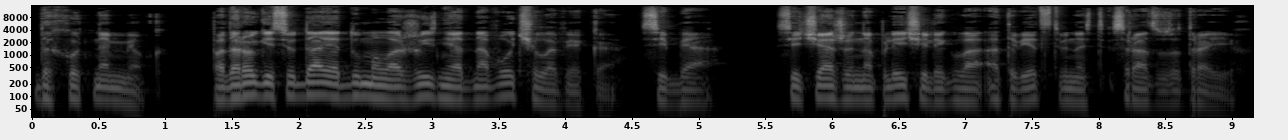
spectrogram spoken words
Да хоть намек. По дороге сюда я думал о жизни одного человека, себя. Сейчас же на плечи легла ответственность сразу за троих.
